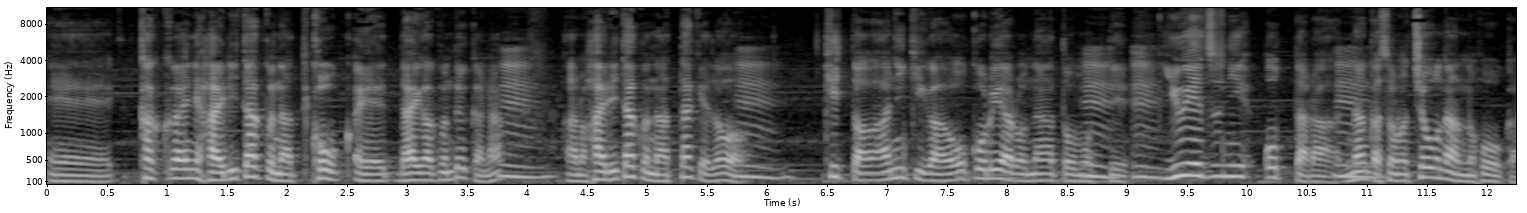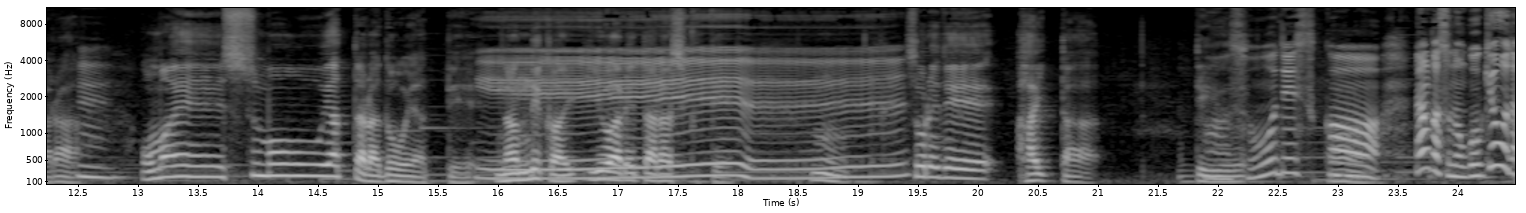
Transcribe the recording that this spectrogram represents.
えー角界に入りたくなってえー大学の時かな、うん。あの入りたくなったけど、うん。きっと兄貴が怒るやろうなと思って、うんうん。言えずにおったら、ん。なんかその長男の方から「うん。お前相撲やったらどうや?」ってなんでか言われたらしくて、へーそれで入ったっていう。あそうですか、なんかそのご兄弟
